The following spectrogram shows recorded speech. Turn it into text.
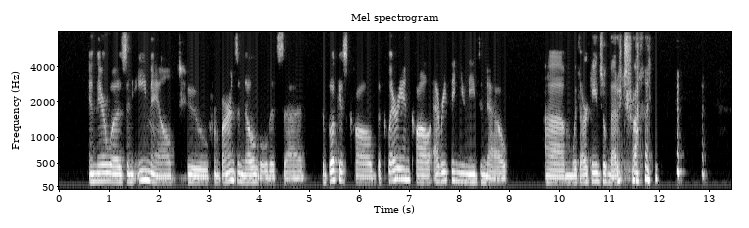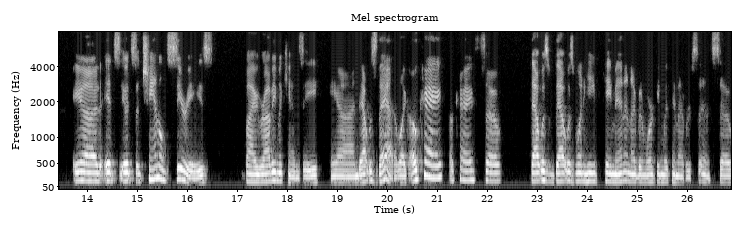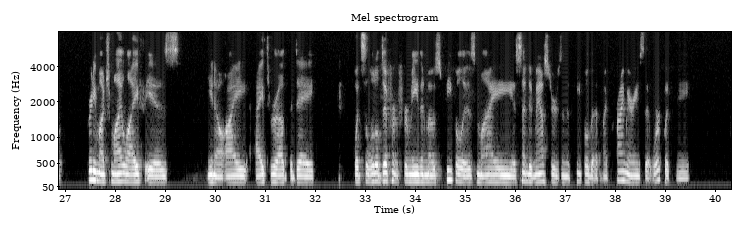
and there was an email to from Barnes and Noble that said the book is called The Clarion Call: Everything You Need to Know um, with Archangel Metatron. and it's it's a channeled series by Robbie McKenzie, and that was that. I'm like, okay, okay, so that was that was when he came in and I've been working with him ever since. So pretty much my life is, you know, I I throughout the day what's a little different for me than most people is my ascended masters and the people that my primaries that work with me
